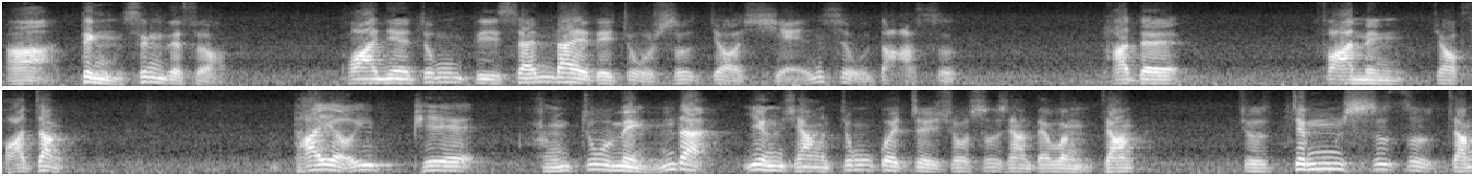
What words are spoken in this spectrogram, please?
啊鼎盛的时候，华严宗第三代的祖师叫显首大师，他的发明叫法藏，他有一篇很著名的影响中国哲学思想的文章，就是《真狮子章》，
